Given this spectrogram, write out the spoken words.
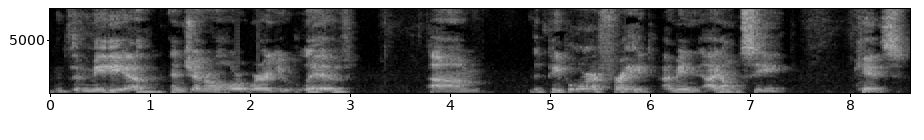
the media in general, or where you live, um, the people are afraid. I mean, I don't see kids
